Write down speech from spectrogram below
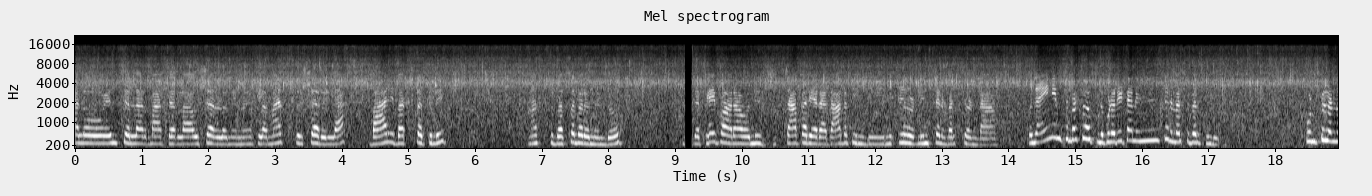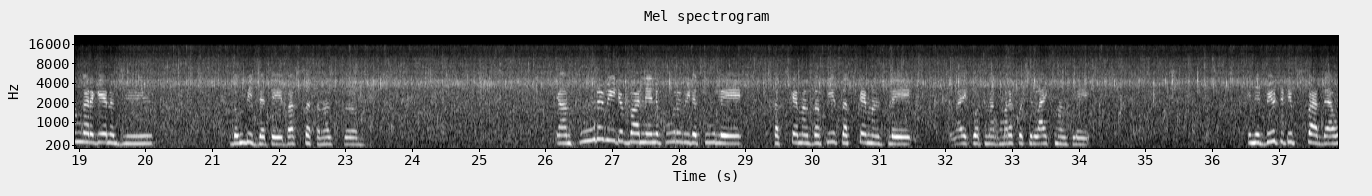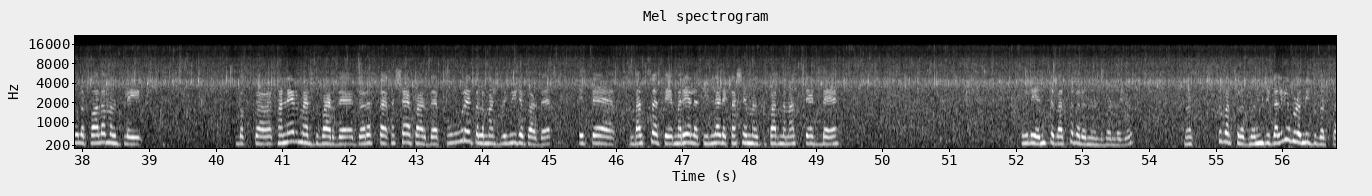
Hello ಎಂಚೆಲ್ಲಾರು ಮಾತೆಲ್ಲ ಹುಷಾರಲ್ಲ ನೀನು? ಇಕ್ಲ ಮಸ್ತ್ ಹುಷಾರಿಲ್ಲ. ಭಾರಿ ಬರ್ತತಲಿ ಮಸ್ತ್ ಬರ್ಸ ಬರೋನಿಂದು ಮತ್ತು ಪೇಪಾರ, ಒಂದು ಚಾಪರಿಯರ ದಾದ ತಿಂಡಿ ನಿಕ್ಲು ನೋಡ್ಲಿ ಇಂಚನೆ ಬರ್ಸೊಂಡ ಒಂದು ಐದು ನಿಮಿಷ ಬರ್ಸ ಹೋಗ್ಬಿಡು, ಕೂಡ ರಿಟರ್ನ್ ಇಂಚನೆ ಬರ್ಸ ಬರ್ತೀನಿ ಕುಂಟುಲ ನುಂಗರೆಗೆ ಏನಜ್ಜಿ ದೊಂಬಿಜ್ಜತೆ ಬರ್ಸತ್ತ ಮಸ್ತ್. ಯಾನ್ ಪೂರ ವೀಡಿಯೋ ಬಾನೇನು ಪೂರ ವೀಡಿಯೋ ತೂಲೆ. ಸಬ್ಸ್ಕ್ರೈಬ್ ಮಾಡ್ದ ಪ್ಲೀಸ್ ಸಬ್ಸ್ಕ್ರೈಬ್ ಮಲ್ಪ್ಲೆ ಲೈಕ್ ಕೊಟ್ಟು నాకు ಮರೆಪಚ್ಚಿ ಲೈಕ್ ಮಲ್ಪ್ಲೆ ಇನ್ನು ಬ್ಯೂಟಿ ಟಿಪ್ಸ್ ಪಾಡ್ದೆ ಅವಳ ಫಾಲೋ ಮಲ್ಪ್ಲೆ ಬೊಕ್ಕ ಕಣ್ಣೀರು ಮರ್ದು ಪಾಡ್ದೆ ಜ್ವರತ್ತ ಕಷಾಯ ಪಾಡ್ದೆ ಪೂರ ಐತಲ್ಲ ಮಾಡಿದ್ರೆ ವೀಡಿಯೋ ಪಾಡ್ದೆ ಇತ್ತೆ ಬರ್ಸತ್ತೆ ಮರಿಯಲತ್ತೆ ಇಲ್ಲಡೆ ಕಷಾಯ ಮಲ್ತು ಪಾರ್ನ ಮತ್ತೆ ಎಡ್ಡೆ. ಇಲ್ಲಿ ಎಂಚ ಬರ್ಸ ಬರೋದುಂಟು ಬಂಡದು. ಮಸ್ತ್ ಬರ್ಸ ಮಂಜು ಗಲಿಗೆ ಬಿಡೊಂದಿದ್ದು ಬರ್ಸ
